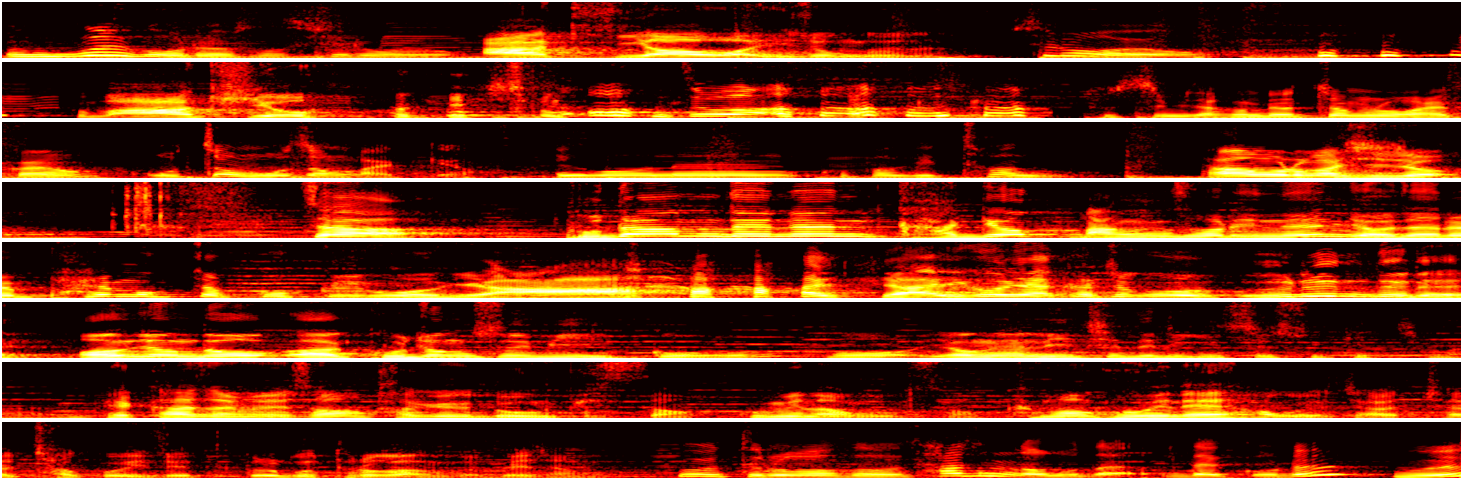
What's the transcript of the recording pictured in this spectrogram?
오글거려서 싫어요. 아 귀여워 이 정도 는. 싫어요. 그럼 아 귀여워. 어 좋아. 좋습니다. 그럼 몇 점으로 갈까요? 5.5점 갈게요. 이거는 곱하기 천. 다음으로 가시죠. 자 부담되는 가격 망설이는 여자를 팔목 잡고 끌고 가기. 아, 야 이건 약간 조금 어른들의 어느 정도 어, 고정 수입이 있고 뭐 영양 리치들이 있을 수 있겠지만 백화점에서 가격이 너무 비싸. 고민하고 있어. 그만 고민해 하고 자, 자, 자꾸 이제 끌고 들어가는 거야 매장. 그리고 들어가서 사준 나고 나, 내 거를? 왜?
